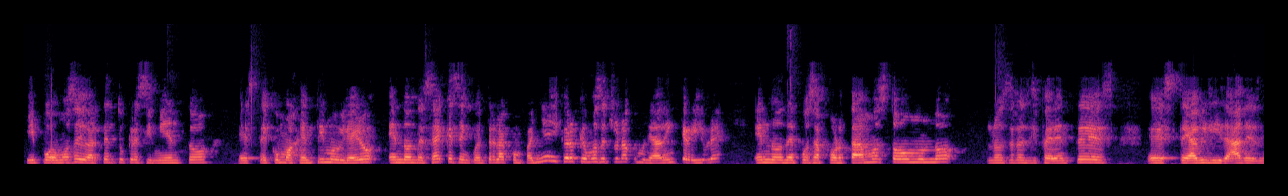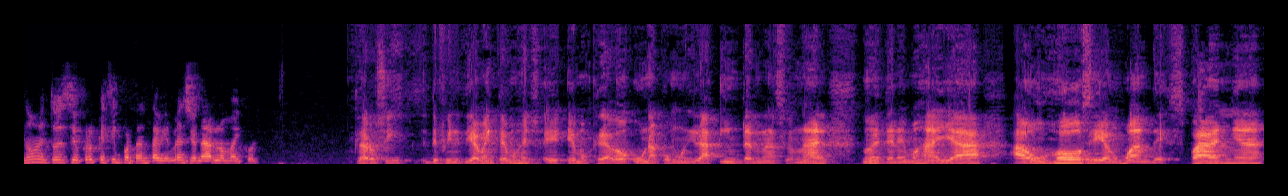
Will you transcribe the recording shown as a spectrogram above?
y podemos ayudarte en tu crecimiento, este, como agente inmobiliario en donde sea que se encuentre la compañía. Y creo que hemos hecho una comunidad increíble en donde pues aportamos todo el mundo las diferentes este, habilidades, ¿no? Entonces yo creo que es importante también mencionarlo, Michael. Claro, sí, definitivamente hemos, eh, hemos creado una comunidad internacional donde tenemos allá a un José y a un Juan de España,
